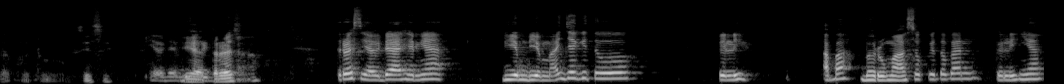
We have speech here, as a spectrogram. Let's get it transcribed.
Reproduksi sih. Ya udah biarin. terus? Nah. Terus ya udah akhirnya diem-diem aja gitu. Pilih apa? Baru masuk gitu kan pilihnya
